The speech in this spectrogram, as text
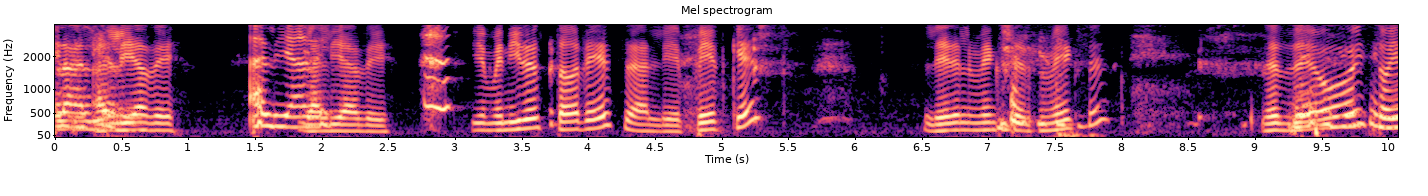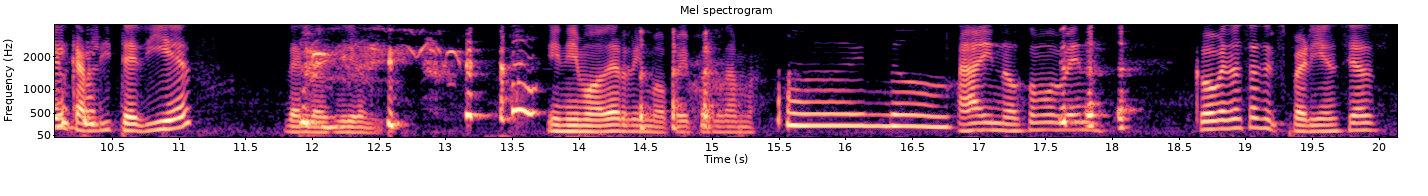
La aliade. Aliade. La aliade. Bienvenidos todos al podcast. Little Mexers Mexes. Desde hoy soy el Carlite 10 de los Little Y ni modérrimo, Paper Lama. Ay, no. Ay, no, ¿cómo ven? ¿Cómo ven estas experiencias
